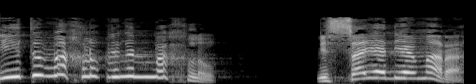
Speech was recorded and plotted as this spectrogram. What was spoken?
Itu makhluk dengan makhluk. Niscaya dia marah.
